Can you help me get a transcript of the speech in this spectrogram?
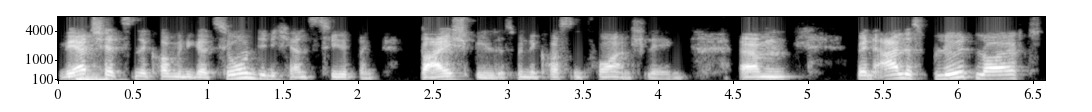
Wertschätzende Kommunikation, die dich ans Ziel bringt. Beispiel, das mit den Kostenvoranschlägen. Ähm, wenn alles blöd läuft,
